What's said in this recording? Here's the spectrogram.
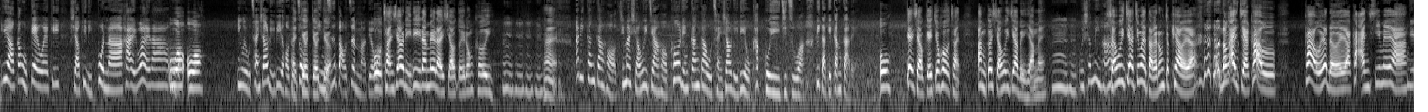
以后敢有计划去小去日本啊、海外啦？有哦，有哦。因为有产销履历吼，就做品质保证嘛，对不？有产销履历，咱要来消队拢可以。嗯嗯嗯嗯。哎，啊，你感觉吼，即卖消费者吼，可能感觉有产销履历有较贵一 chút 啊？你家己感觉咧？有介绍加足好产，啊，毋过消费者袂嫌的。嗯哼，为什么哈？消费者即卖大家拢足巧的啊，拢爱食较有。较有迄落个啊，较安心的啊。对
